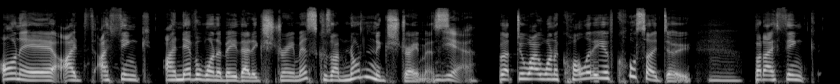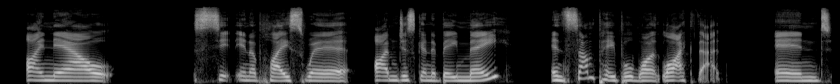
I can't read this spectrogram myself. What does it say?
on air. I I think I never want to be that extremist because I'm not an extremist. Yeah. But do I want equality? Of course I do. But I think I now sit in a place where I'm just going to be me, and some people won't like that. And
